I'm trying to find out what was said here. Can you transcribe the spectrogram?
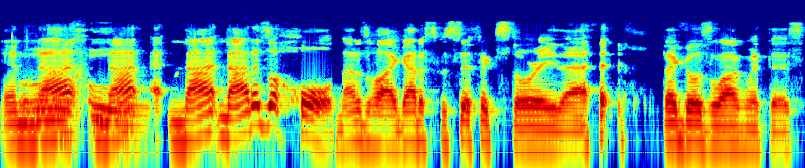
and not not not not as a whole. Not as a whole. I got a specific story that that goes along with this.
